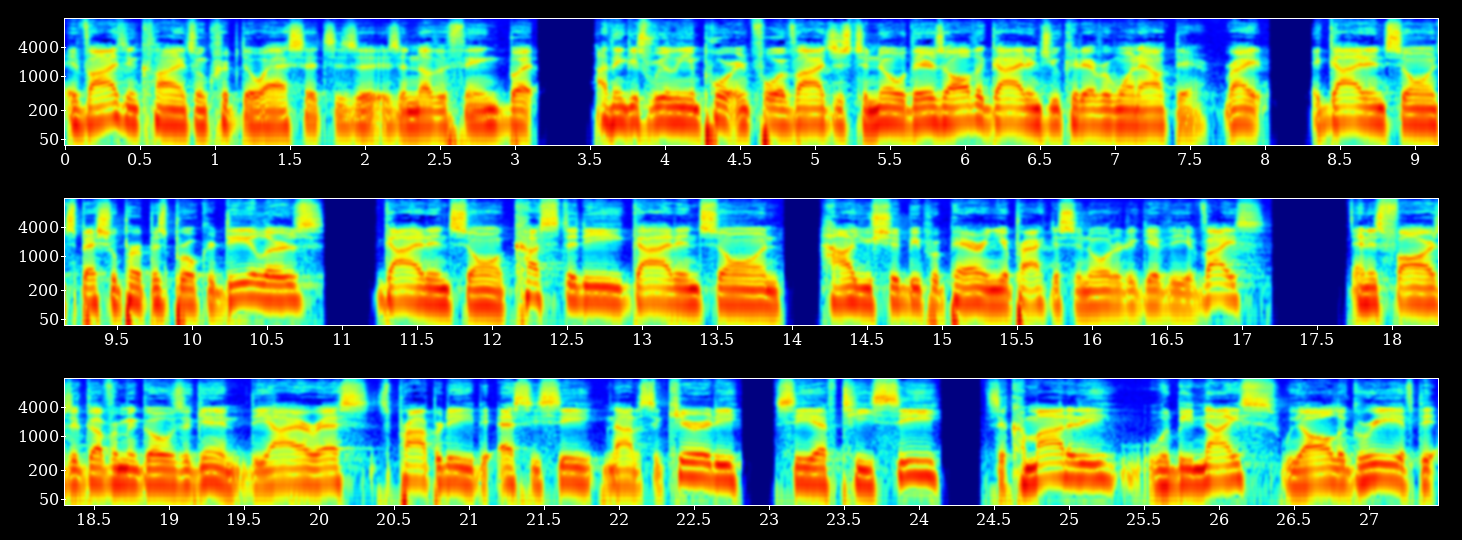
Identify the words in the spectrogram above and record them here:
advising clients on crypto assets is, a, is another thing. But I think it's really important for advisors to know there's all the guidance you could ever want out there, right? A guidance on special purpose broker dealers, guidance on custody, guidance on how you should be preparing your practice in order to give the advice. And as far as the government goes, again, the IRS, it's property, the SEC, not a security, CFTC, it's a commodity, would be nice. We all agree if the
